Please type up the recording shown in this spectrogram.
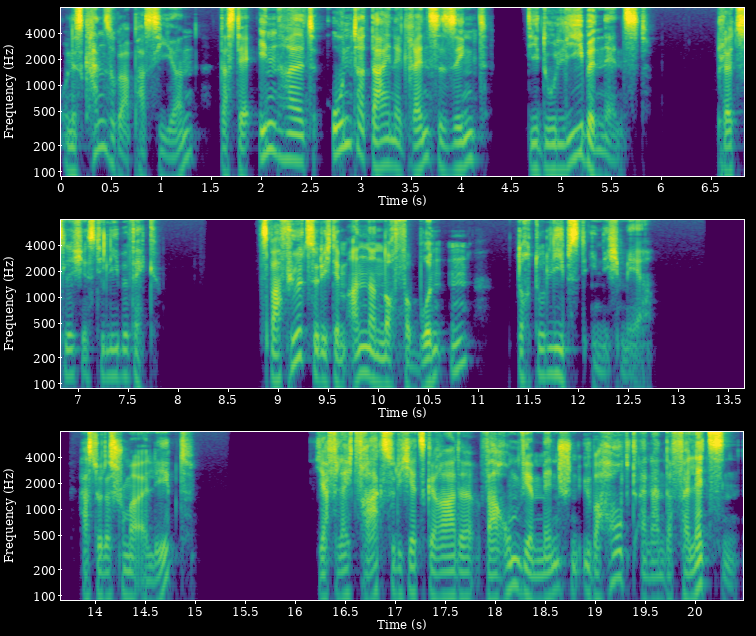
Und es kann sogar passieren, dass der Inhalt unter deine Grenze sinkt, die du Liebe nennst. Plötzlich ist die Liebe weg. Zwar fühlst du dich dem anderen noch verbunden, doch du liebst ihn nicht mehr. Hast du das schon mal erlebt? Ja, vielleicht fragst du dich jetzt gerade, warum wir Menschen überhaupt einander verletzen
